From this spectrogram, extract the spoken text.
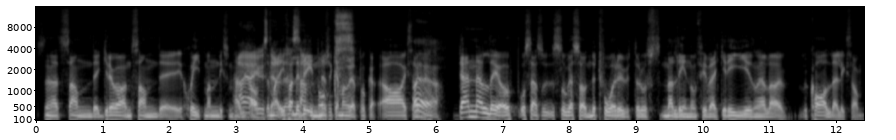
sån här sand, grön sand eh, skit man liksom hällde Ja, ja, upp. just Där man, det, ifall det brinner så kan man och plocka. Ja, exakt. Ja, ja, ja. Den eldade jag upp och sen så slog jag sönder två rutor och smällde in någon fyrverkeri i någon jävla lokal där liksom.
